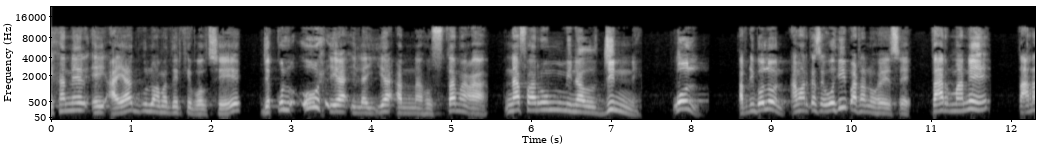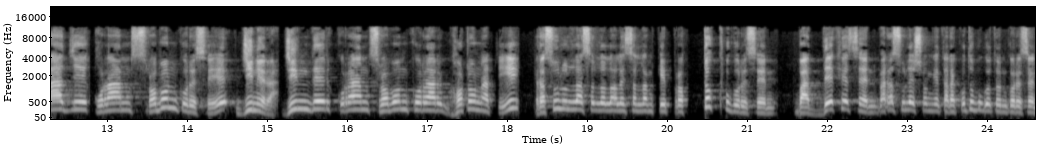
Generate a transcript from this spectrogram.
এখানের এই আয়াতগুলো আমাদেরকে বলছে যে, কুল ইলাইয়া আন্না নাফারুম মিনাল জিন্নি। কুল, আপনি বলুন, আমার কাছে ওহি পাঠানো হয়েছে। তার মানে তারা যে কোরআন শ্রবণ করেছে, জিনেরা, জিনদের কোরআন শ্রবণ করার ঘটনাটি রাসুল্লাহ সাল্লি সাল্লামকে প্রত্যক্ষ করেছেন। বা দেখেছেন বা রাসুলের সঙ্গে তারা কথোপকথন করেছেন,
